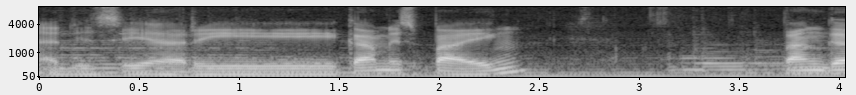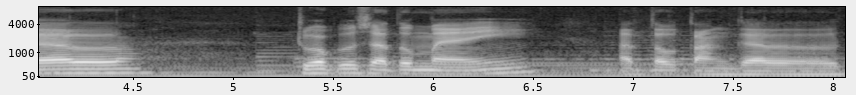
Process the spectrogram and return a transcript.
edisi hari Kamis Pahing tanggal 21 Mei atau tanggal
